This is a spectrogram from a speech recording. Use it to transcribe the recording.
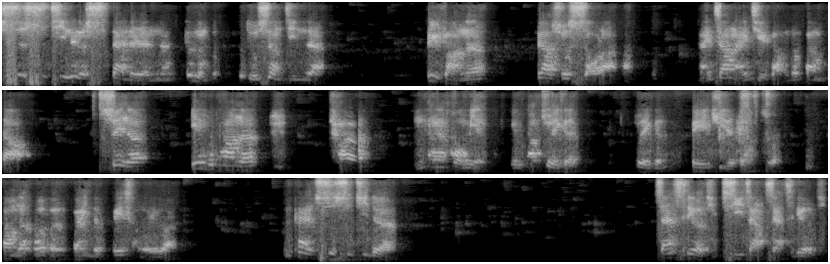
四世纪那个时代的人呢，根本不不读圣经的，律法呢，不要说熟了。哪一章哪一节我们都翻不到，所以呢，耶和他呢，他我们看看后面，耶弗他做一个做一个悲剧的动作，把我们的和本翻译的非常委婉。你看四世纪的三十六节，十一章三十六节，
